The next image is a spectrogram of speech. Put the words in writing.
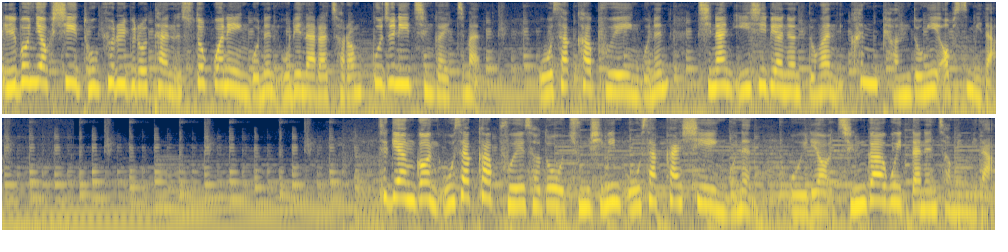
일본 역시 도쿄를 비롯한 수도권의 인구는 우리나라처럼 꾸준히 증가했지만 오사카 부의 인구는 지난 20여 년 동안 큰 변동이 없습니다. 특이한 건 오사카 부에서도 중심인 오사카시의 인구는 오히려 증가하고 있다는 점입니다.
